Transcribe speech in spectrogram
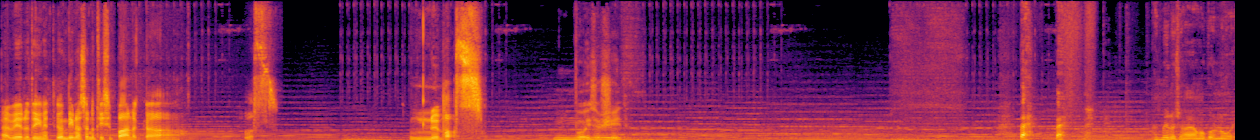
è vero, devi mettere continuo, se no ti si banca. Was. Ne was. Mm, Poi sono usciti. Beh, beh, beh. Almeno ce l'avevamo con noi.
